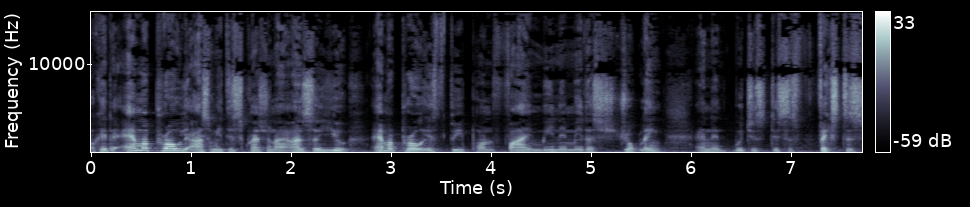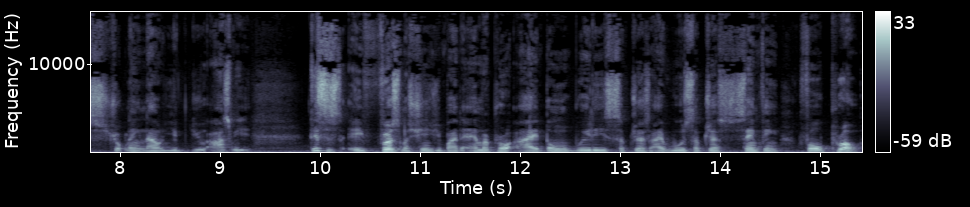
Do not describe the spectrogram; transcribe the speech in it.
Okay, the Armor Pro, you ask me this question, I answer you. Armor Pro is 3.5 millimeter stroke length, and then which is this is fixed stroke length. Now, if you ask me, this is a first machine you buy the Armor Pro. I don't really suggest. I would suggest same thing for Pro.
